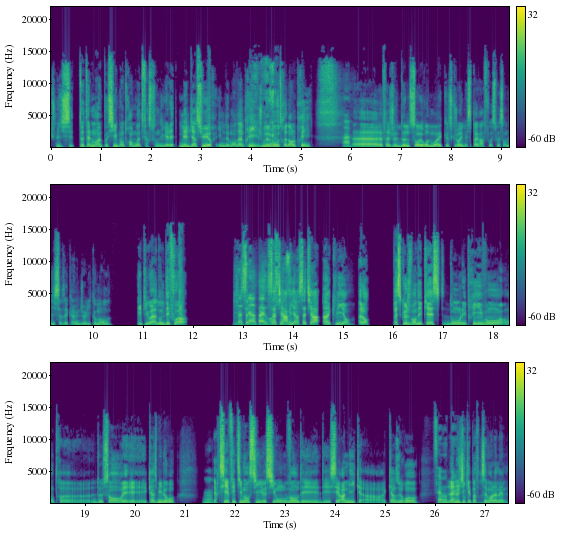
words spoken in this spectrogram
Je me dis c'est totalement impossible en 3 mois de faire 70 galettes. Mais bien sûr, il me demande un prix. Je me vautre dans le prix. Ah. Enfin, je donne 100 euros de moins que ce que j'aurais dit, mais c'est pas grave. Fois 70, ça faisait quand même une jolie commande. Et puis voilà, donc des fois, ça, tient pas ça tient à rien, ça tient à un client. Alors, parce que je vends des pièces dont les prix vont entre 200 et 15 000 euros. Mmh. C'est-à-dire que si effectivement, si, si on vend des, des céramiques à 15 euros, la logique est pas forcément mmh. la même.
